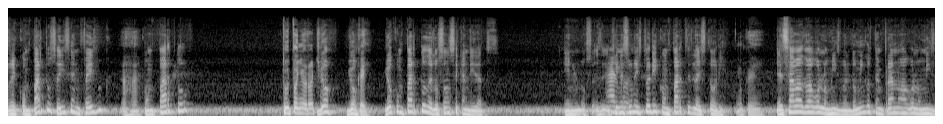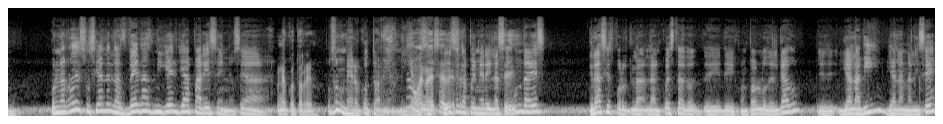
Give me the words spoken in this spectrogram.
recomparto, se dice en Facebook? Ajá. Comparto, ¿Tú, Toño Rocha? yo, yo, Ok. yo comparto de los 11 candidatos. En- Algo. tienes una historia y compartes la historia. Ok. El sábado hago lo mismo, el domingo temprano hago lo mismo. Con las redes sociales, las vedas, Miguel, ya aparecen. O sea, Una cotorreo. pues un mero cotorreo, Miguel. No, bueno, esa- y esa, esa- es la primera. Y la sí. segunda es, gracias por la, la encuesta de, Juan Pablo Delgado. eh, ya la vi, ya la analicé.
